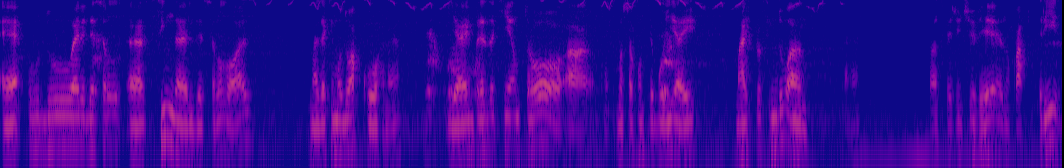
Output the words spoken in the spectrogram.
é o do LD celu, é, sim da LD celulose, mas é que mudou a cor, né? E é a empresa que entrou, a, começou a contribuir aí mais para o fim do ano. Né? Tanto que a gente vê no quarto tri,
